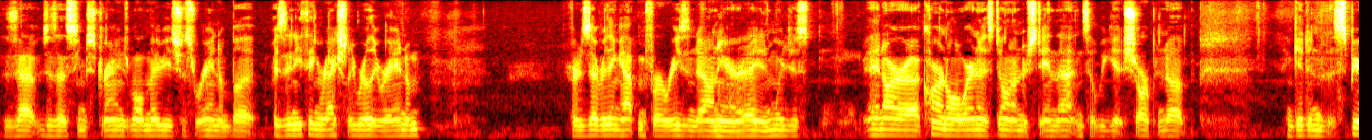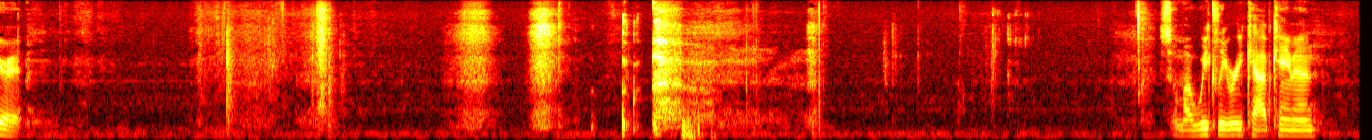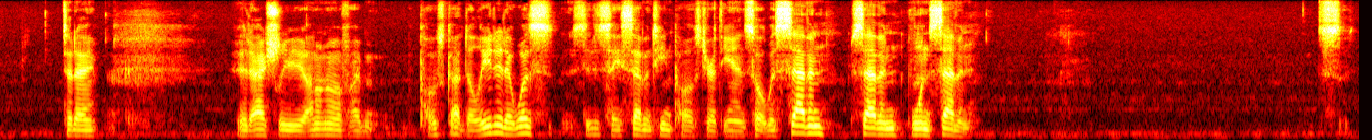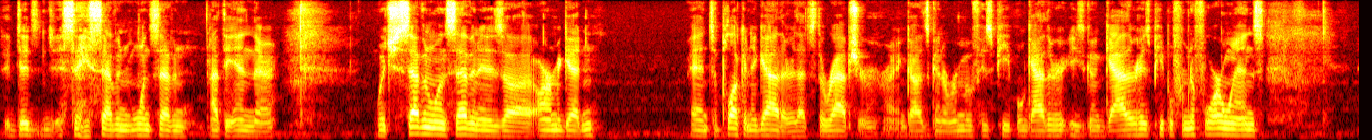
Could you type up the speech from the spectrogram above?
Does that does that seem strange? Well, maybe it's just random, but is anything actually really random, or does everything happen for a reason down here, right? And we just, in our uh, carnal awareness, don't understand that until we get sharpened up and get into the spirit. So my weekly recap came in today. It actually, I don't know if I post got deleted. It was did it say 17 post here at the end. So it was 7717. It did say 717 at the end there. Which 717 is uh, Armageddon. And to pluck and to gather, that's the rapture, right? God's going to remove his people, gather he's going to gather his people from the four winds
